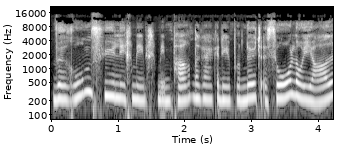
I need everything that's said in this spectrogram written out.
Warum fühle ich mich meinem Partner gegenüber nicht so loyal,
